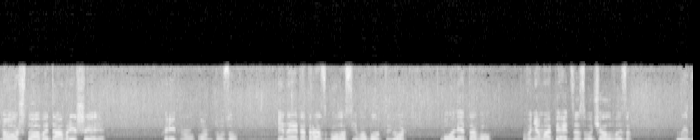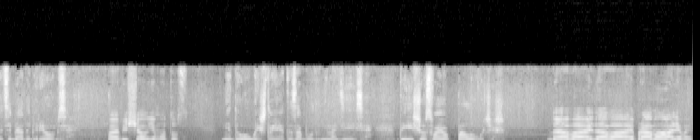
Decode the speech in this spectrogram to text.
«Ну что вы там решили?» — крикнул он Тузу, и на этот раз голос его был тверд. Более того, в нем опять зазвучал вызов. «Мы до тебя доберемся», — пообещал ему Туз. «Не думай, что я это забуду, не надейся. Ты еще свое получишь». «Давай, давай, проваливай!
